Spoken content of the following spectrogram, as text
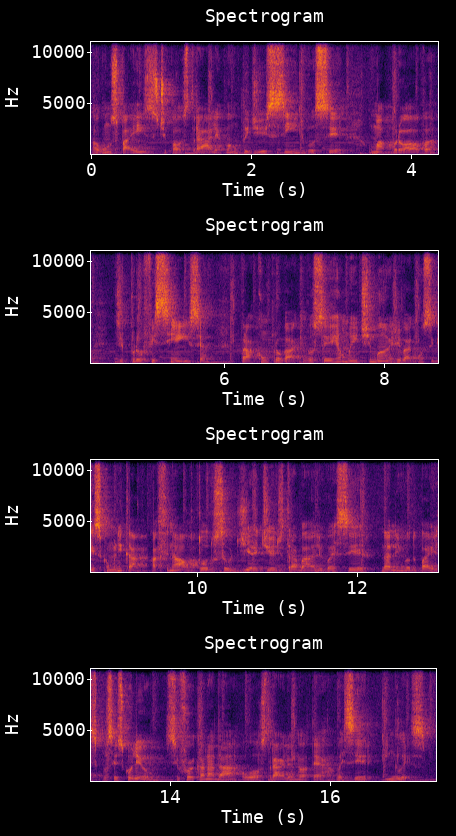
Alguns países, tipo a Austrália, vão pedir sim de você uma prova de proficiência para comprovar que você realmente manja e vai conseguir se comunicar. Afinal, todo o seu dia a dia de trabalho vai ser na língua do país que você escolheu. Se for Canadá ou Austrália ou Inglaterra, vai ser inglês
